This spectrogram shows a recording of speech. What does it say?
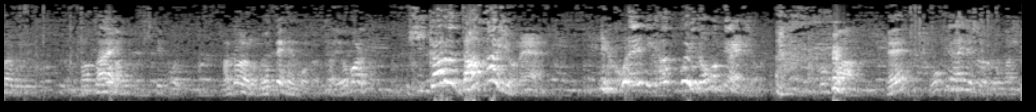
はい。あとなんかモテへんもんだったら呼ばれた。光るダサいよね。いや、これにかっこいいと思ってないでしょ。僕は。え？思ってないでしょ、おかしい。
